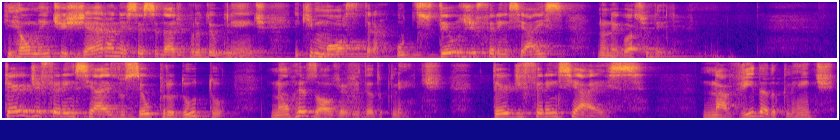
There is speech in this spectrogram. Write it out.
que realmente gera necessidade para o teu cliente e que mostra os teus diferenciais no negócio dele. Ter diferenciais do seu produto não resolve a vida do cliente. Ter diferenciais na vida do cliente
